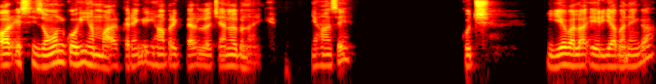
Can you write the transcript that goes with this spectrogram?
और इस जोन को ही हम मार्क करेंगे। यहाँ पर एक पैरेलल चैनल बनाएँगे। यहाँ से कुछ ये वाला एरिया बनेगा।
